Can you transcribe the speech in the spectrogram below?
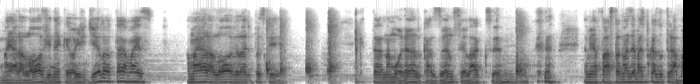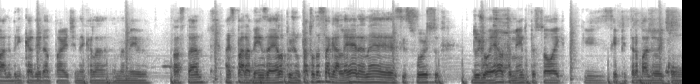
Maiara Love, né? Que hoje em dia ela tá mais a Mayara Love lá, depois que, que tá namorando, casando, sei lá, que você tá meio afastado, mas é mais por causa do trabalho, brincadeira à parte, né? Que ela anda meio afastada. Mas parabéns a ela por juntar toda essa galera, né? Esse esforço do Joel também, do pessoal aí que sempre trabalhou aí com,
